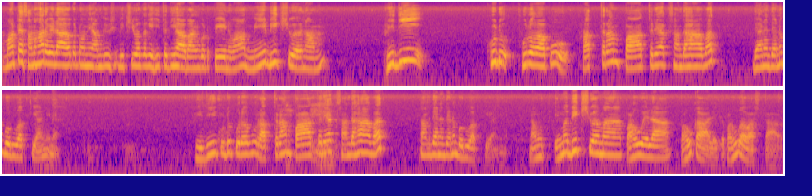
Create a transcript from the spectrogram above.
මට සමහර වෙලාවකට ඔන්න යම් භික්ෂුවකගේ හිත දිහා බලනකොට පේනවා මේ භික්ෂුව නම් රිදී කුඩු පුරවපු රත්තරන් පාත්‍රයක් සඳහාවත් දැන දැන බොරුවක් කියන්නේ නැහැ. රිදී කුඩු පුරවපු රත්තරන් පාත්‍රයක් සඳහාවත් තම දැන දැන බොරුවක් කියන්නේ. නමුත් එම භික්ෂුවම පහුවෙලා පහු කාලයක පහු අවස්ථාවක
